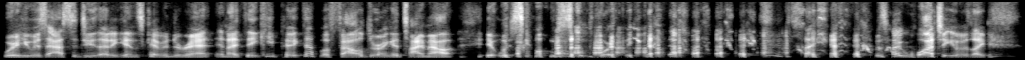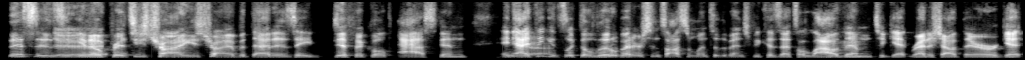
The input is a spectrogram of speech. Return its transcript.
where he was asked to do that against Kevin Durant. And I think he picked up a foul during a timeout. It was going so poorly. like, it was like watching it was like, this is, yeah. you know, Prince, he's trying, he's trying, but that is a difficult ask. And and yeah, yeah, I think it's looked a little better since Austin went to the bench because that's allowed mm-hmm. them to get Reddish out there or get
